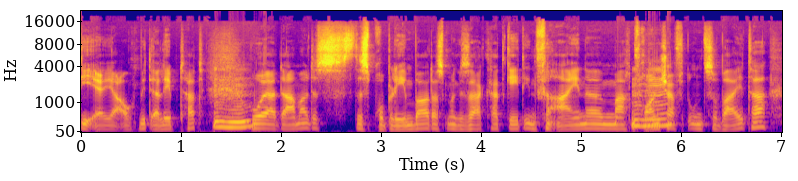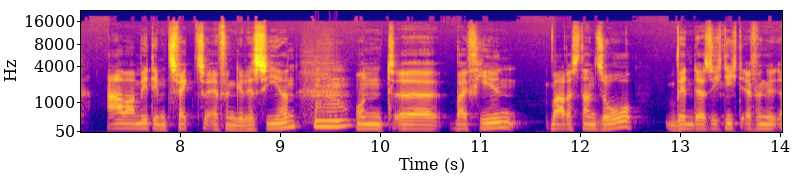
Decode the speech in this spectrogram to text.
die er ja auch miterlebt hat, mhm. wo er damals das, das Problem war, dass man gesagt hat, geht in Vereine, macht mhm. Freundschaft und so weiter aber mit dem Zweck zu evangelisieren. Mhm. Und äh, bei vielen war das dann so, wenn der sich nicht evangel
